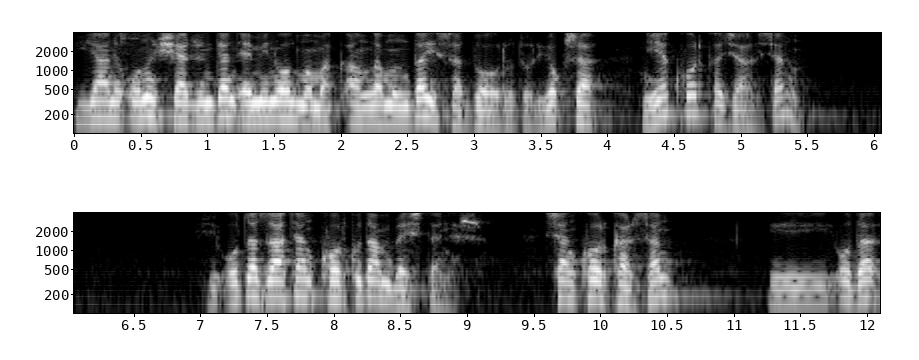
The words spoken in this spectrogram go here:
yani onun şerrinden emin olmamak anlamındaysa doğrudur. Yoksa niye korkacağız canım? O da zaten korkudan beslenir. Sen korkarsan e, o da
